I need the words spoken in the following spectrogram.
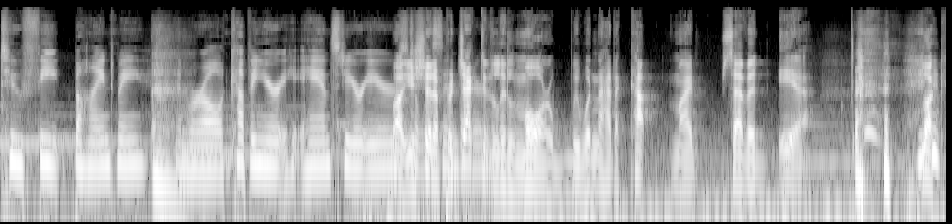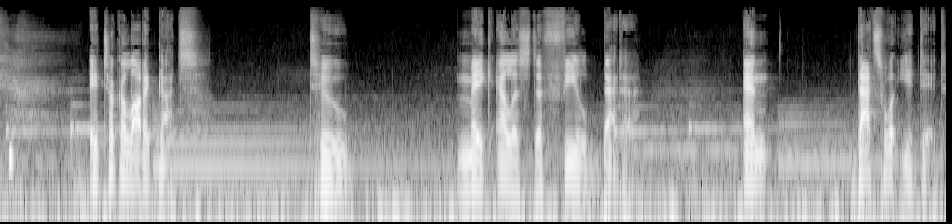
two feet behind me, and we're all cupping your hands to your ears. Well, you should have projected better. a little more. We wouldn't have had to cut my severed ear. Look, it took a lot of guts to make Alistair feel better. And that's what you did.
